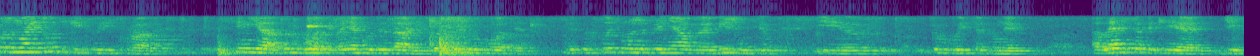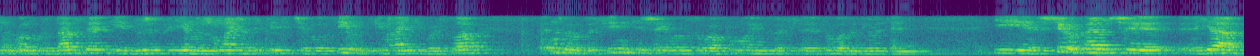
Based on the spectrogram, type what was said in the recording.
кожен має тут якісь свої справи. Сім'я, турботи, а як буде далі, хто буде турботи? Хтось може прийняв е, біженців і е, турбується про них. Але все-таки дійсно конкурс вдався і дуже приємно, що майже три тисячі голосів, такий маленький Борислав, е, можливо, хтось в ще й голосував, по-моєму, хтось доводив бюлетені. І щиро кажучи, я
